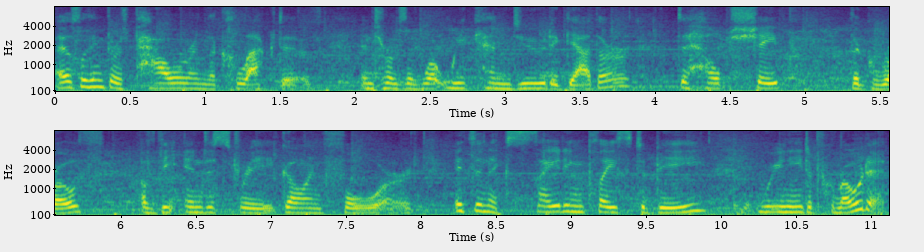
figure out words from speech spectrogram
I also think there's power in the collective in terms of what we can do together to help shape the growth of the industry going forward. It's an exciting place to be. We need to promote it.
